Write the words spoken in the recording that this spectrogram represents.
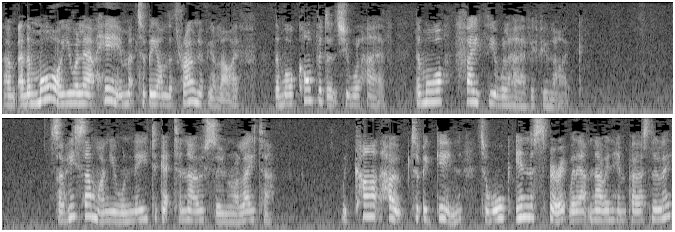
Um, and the more you allow him to be on the throne of your life, the more confidence you will have the more faith you will have, if you like. So he's someone you will need to get to know sooner or later. We can't hope to begin to walk in the Spirit without knowing Him personally.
